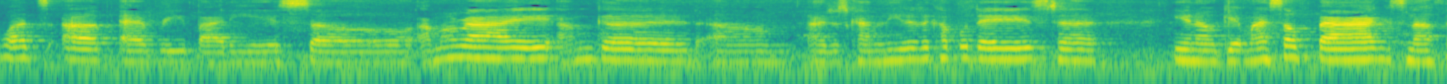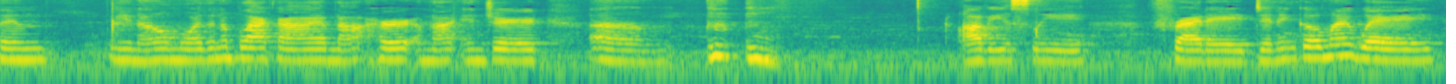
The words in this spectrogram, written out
What's up, everybody? So I'm all right. I'm good. Um, I just kind of needed a couple days to, you know, get myself back. It's nothing, you know, more than a black eye. I'm not hurt. I'm not injured. Um, obviously, Friday didn't go my way.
